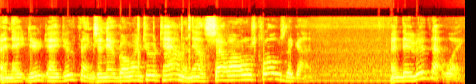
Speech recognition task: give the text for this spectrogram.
And they do they do things. And they'll go into a town and they'll sell all those clothes they got. And they live that way.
